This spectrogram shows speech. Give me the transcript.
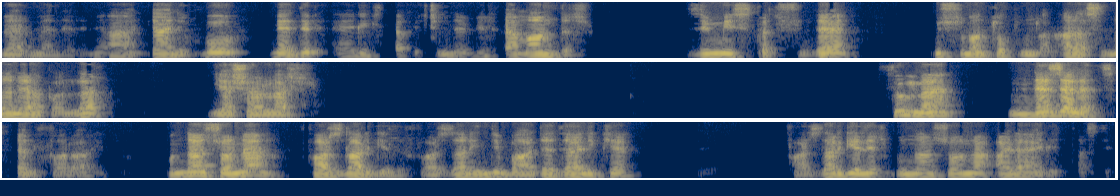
vermelerini. Ha, yani bu nedir? Ehli kitap içinde bir emandır. Zimmi statüsünde Müslüman toplumlar arasında ne yaparlar? Yaşarlar. Sümme nezelet el faraid. Bundan sonra farzlar gelir. Farzlar indi. Bade delike farzlar gelir. Bundan sonra ala ehli tasdik.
